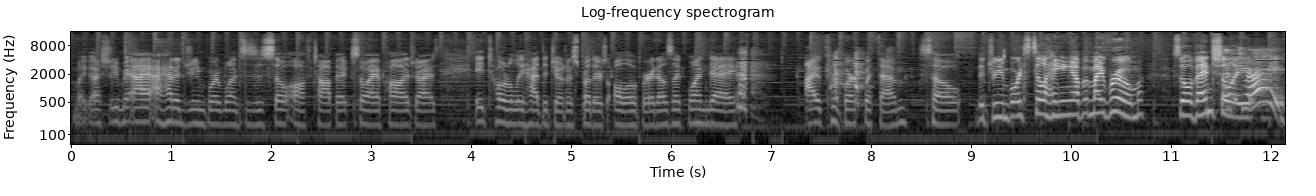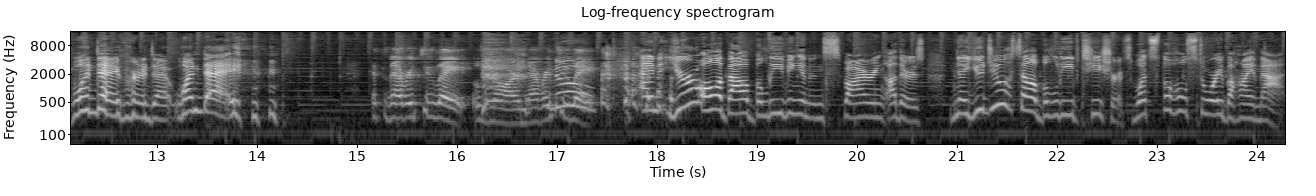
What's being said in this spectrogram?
Oh my gosh, I, I had a dream board once. This is so off topic, so I apologize. It totally had the Jonas Brothers all over it. I was like, one day I could work with them. So the dream board's still hanging up in my room. So eventually, right. one day, Bernadette, one day. it's never too late, Lenore. Never No. too late. and you're all about believing and inspiring others. Now, you do sell Believe t shirts. What's the whole story behind that?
